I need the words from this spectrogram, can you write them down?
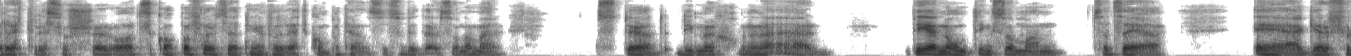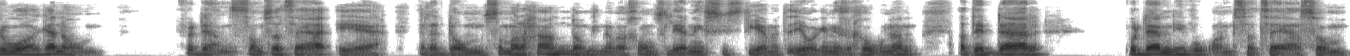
rätt resurser och att skapa förutsättningar för rätt kompetens och så vidare, som de här stöddimensionerna är. Det är någonting som man så att säga äger frågan om för den som så att säga är, eller de som har hand om innovationsledningssystemet i organisationen. Att det är där, på den nivån så att säga, som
